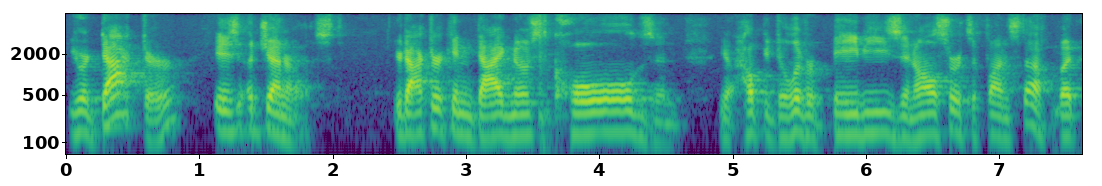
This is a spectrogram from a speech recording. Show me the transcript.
your doctor is a generalist. Your doctor can diagnose colds and you know help you deliver babies and all sorts of fun stuff. But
